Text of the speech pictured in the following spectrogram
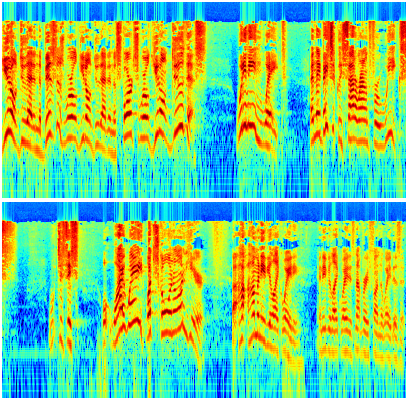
You don't do that in the business world. You don't do that in the sports world. You don't do this. What do you mean, wait? And they basically sat around for weeks. Just this, why wait? What's going on here? Uh, how, how, many of you like waiting? Any of you like waiting? It's not very fun to wait, is it?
